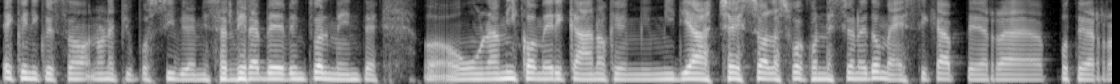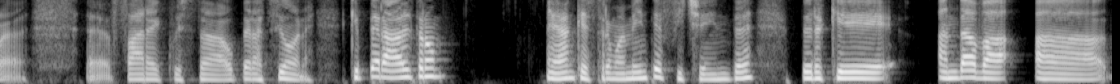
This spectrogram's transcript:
e quindi questo non è più possibile. Mi servirebbe eventualmente uh, un amico americano che mi, mi, dia accesso alla sua connessione domestica per uh, poter uh, fare questa operazione che peraltro è anche estremamente efficiente perché andava a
